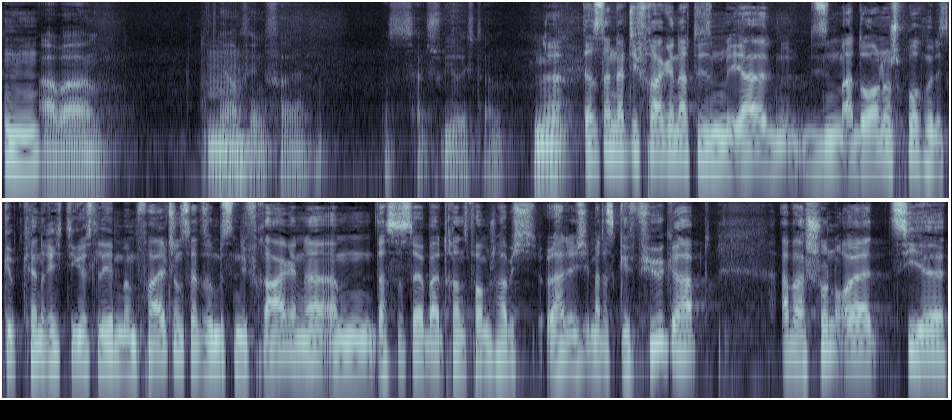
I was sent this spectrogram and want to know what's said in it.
Mhm. Aber mhm. ja, auf jeden Fall. Das ist halt schwierig dann. Ja. Das ist dann halt die Frage nach diesem, ja, diesem Adorno-Spruch mit, es gibt kein richtiges Leben im Falschen. Das ist halt so ein bisschen die Frage, ne? Ähm, das ist ja bei Transform, habe ich, hatte ich immer das Gefühl gehabt, aber schon euer Ziel,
